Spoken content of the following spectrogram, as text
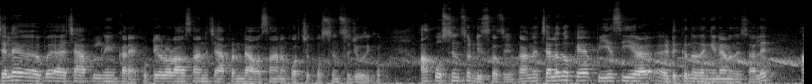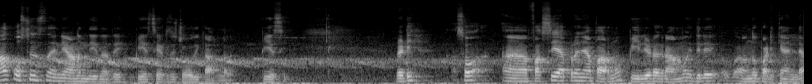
ചില ചാപ്റ്ററിൽ നിങ്ങൾക്കറിയാം കുട്ടികളോട് അവസാന ചാപ്റ്ററിന്റെ അവസാനം കുറച്ച് ക്വസ്റ്റ്യൻസ് ചോദിക്കും. ആ ക്വസ്റ്റ്യൻസ് ഡിസ്കസ് ചെയ്യും. കാരണം ചിലതൊക്കെ പി എസ് സി എടുക്കുന്നത് എങ്ങനെയാണെന്ന് വെച്ചാൽ ആ ക്വസ്റ്റ്യൻസ് തന്നെയാണ് എന്ത് ചെയ്യുന്നത്? പി എസ് സി എടുത്ത് ചോദിക്കാറുള്ളത്. P S C ready so first chapter ഞാൻ പറഞ്ഞു പീലിയുടെ ഗ്രാമം. ഇതിൽ ഒന്നും പഠിക്കാനില്ല.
